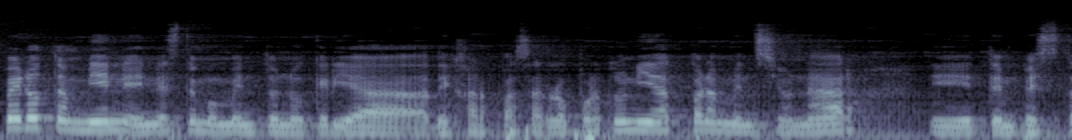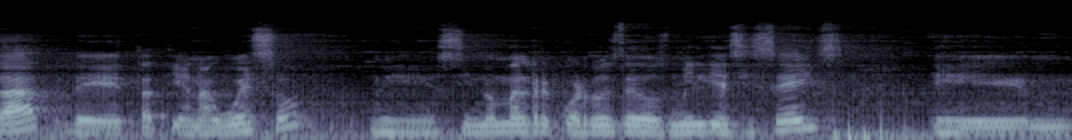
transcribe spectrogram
Pero también en este momento no quería dejar pasar la oportunidad para mencionar eh, Tempestad de Tatiana Hueso. Eh, si no mal recuerdo es de 2016. Eh,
